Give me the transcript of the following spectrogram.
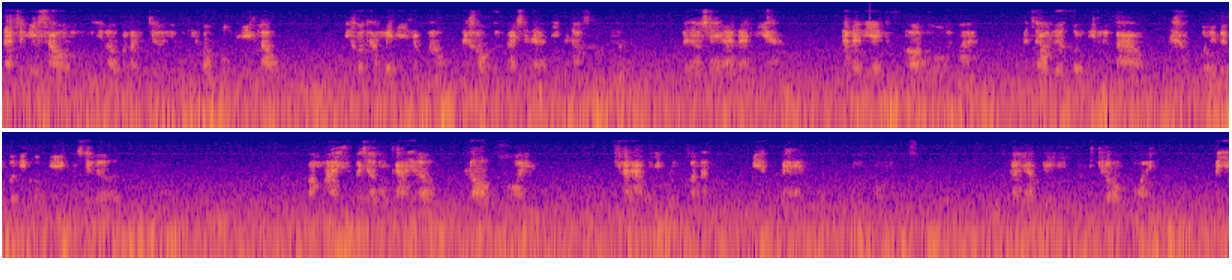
อาจจะมีเซาโลที่เรากำลังเจออยู่ที่เขาข่มเหงเราที่เขาทำไม่ดีกับเราแต่เขาคือภาชนะที่พระเจ้าทรงเลือกพระเจ้าใช้อานาเนียอานาเนียถูกล่อลวงเลยว่า ระเจ้าเลือกคนผิดหรือเปล่าคนนี้เป็นคนที่ขมเหงไม่ใช่เหรอความหมายคือพระเจ้าต้องการให้เรารอคอยขณะที่พระองค์กำลังเปลี่ยนแปลงเราอยากเป็นคนที่รอคอยพระเย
